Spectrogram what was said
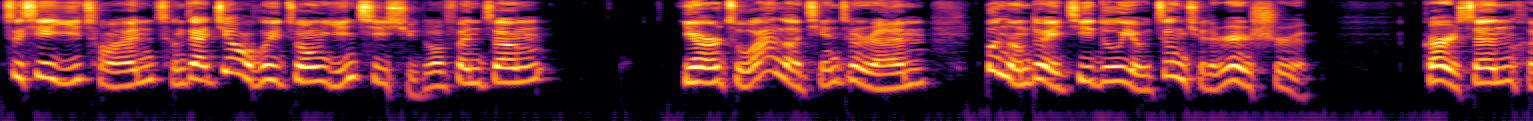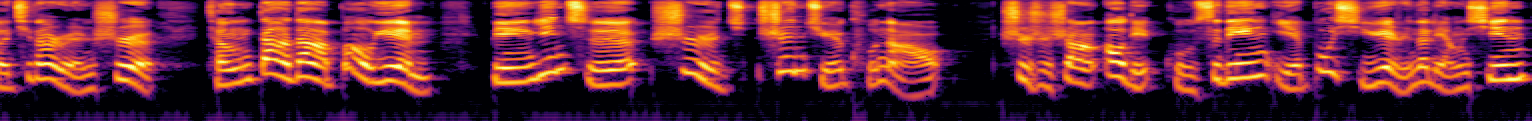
这些遗传曾在教会中引起许多纷争，因而阻碍了虔诚人不能对基督有正确的认识。格尔森和其他人士曾大大抱怨，并因此是深觉苦恼。事实上，奥迪古斯丁也不喜悦人的良心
